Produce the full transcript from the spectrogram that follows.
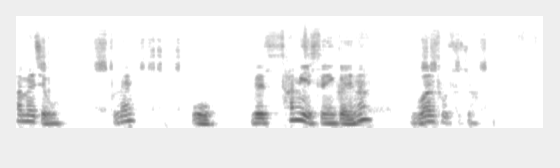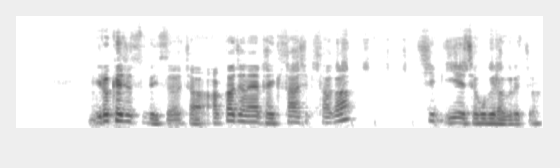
3의 제곱 분의 5. 근데 3이 있으니까 얘는 무한소수죠. 이렇게 해줄 수도 있어요. 자, 아까 전에 144가 12의 제곱이라 그랬죠.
